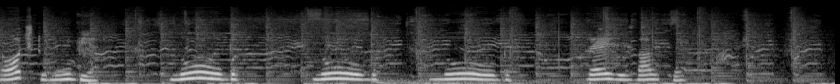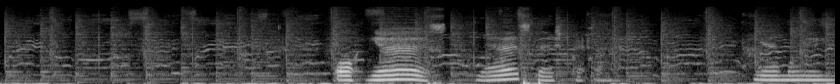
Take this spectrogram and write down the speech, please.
Chodź tu, nubie. Nub, nub, nub. Crazy z walki. O, jest! Jesteś, kochana. Nie mojej,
